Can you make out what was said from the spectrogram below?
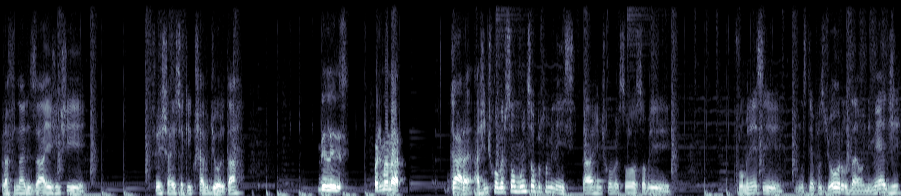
para finalizar e a gente fechar isso aqui com chave de ouro, tá? Beleza, pode mandar. Cara, a gente conversou muito sobre o Fluminense, tá? A gente conversou sobre o Fluminense nos tempos de ouro, da Unimed,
